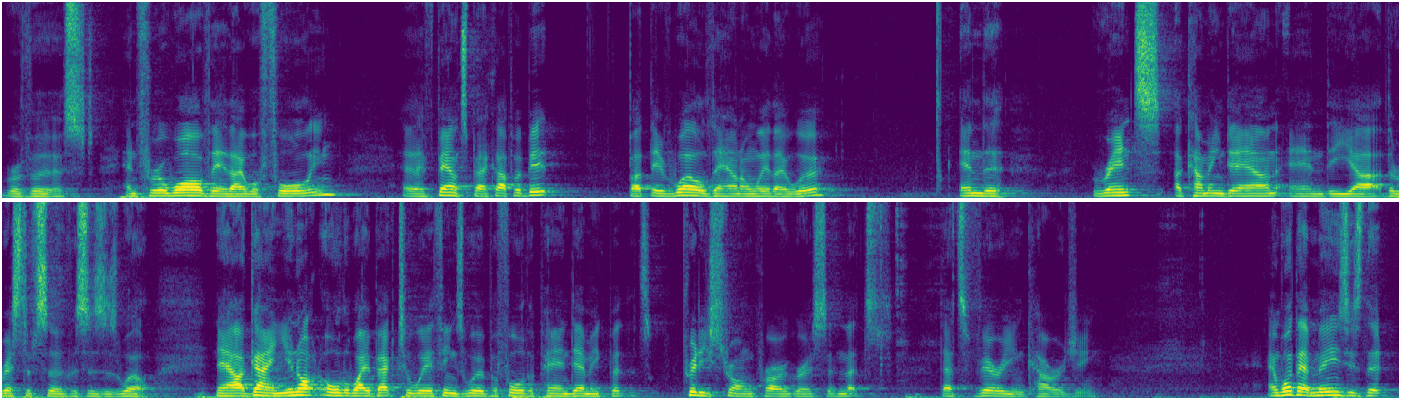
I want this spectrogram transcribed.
reversed. And for a while there, they were falling. They've bounced back up a bit, but they're well down on where they were. And the rents are coming down, and the, uh, the rest of services as well. Now, again, you're not all the way back to where things were before the pandemic, but it's pretty strong progress, and that's, that's very encouraging. And what that means is that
